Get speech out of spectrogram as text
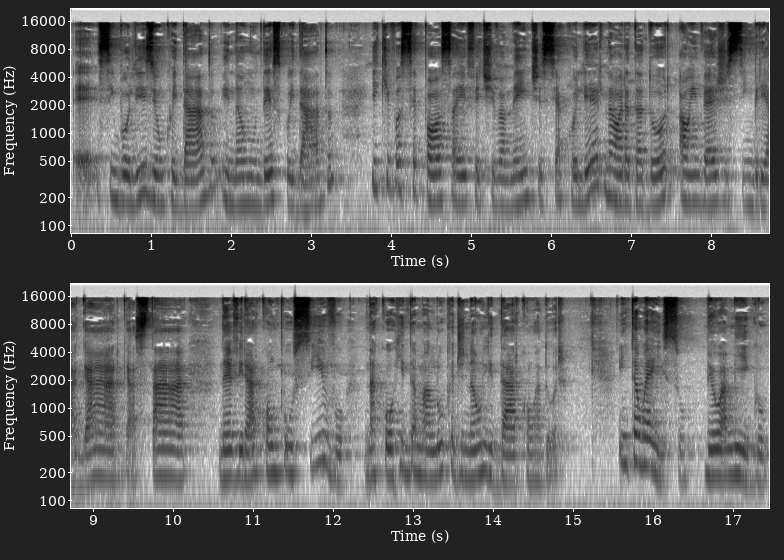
é, simbolize um cuidado e não um descuidado, e que você possa efetivamente se acolher na hora da dor, ao invés de se embriagar, gastar, né, virar compulsivo na corrida maluca de não lidar com a dor. Então é isso, meu amigo.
